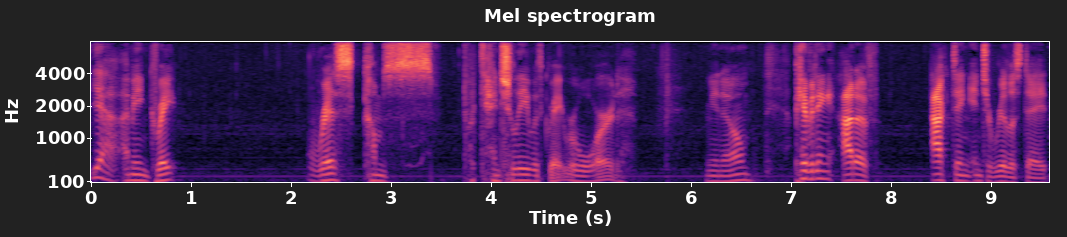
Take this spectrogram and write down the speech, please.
Yeah, I mean, great risk comes potentially with great reward. You know, pivoting out of acting into real estate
